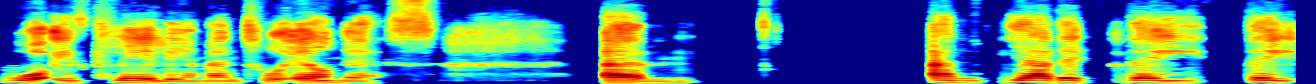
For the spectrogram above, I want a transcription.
what is clearly a mental illness um and yeah they they they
